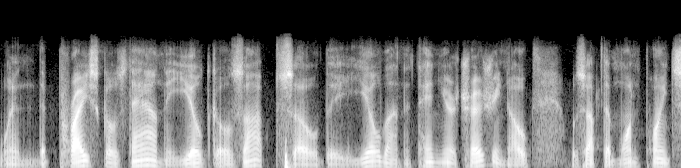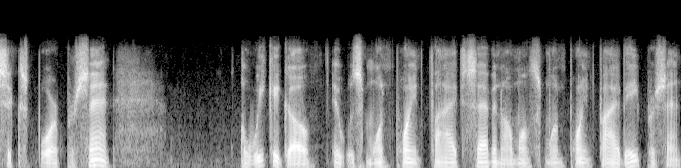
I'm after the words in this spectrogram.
when the price goes down, the yield goes up. So the yield on the 10 year Treasury note was up to 1.64%. A week ago, it was 1.57, almost 1.58%.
